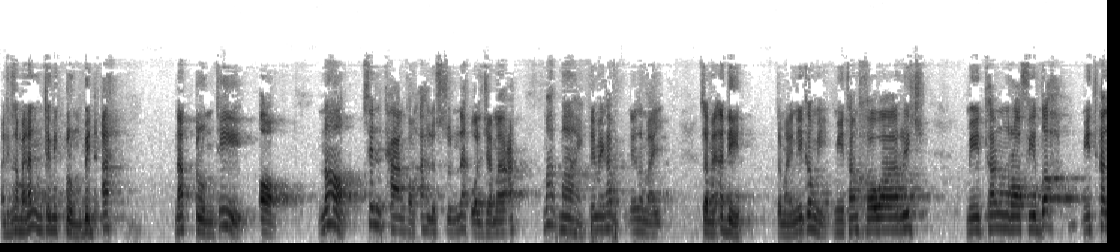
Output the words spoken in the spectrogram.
มาถึงสมัยนั้นมันจะมีกลุ่มบิดอะนักกลุ่มที่ออกนอกเส้นทางของอัลลุสุนนะวัลจามะ มากมายใช่ไหมครับ ในสมัยสมัยอดีต สมัยนี้ก็มีมีทั้งคาวาริชมีทั้งรอฟิดะมีทั้ง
